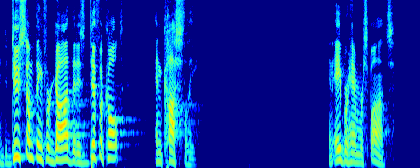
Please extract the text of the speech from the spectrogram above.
and to do something for God that is difficult and costly. And Abraham responds.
